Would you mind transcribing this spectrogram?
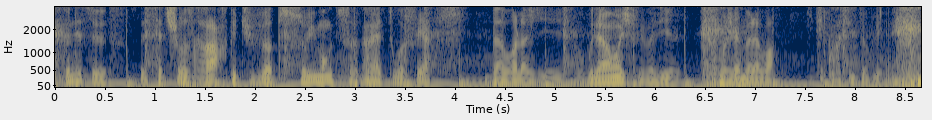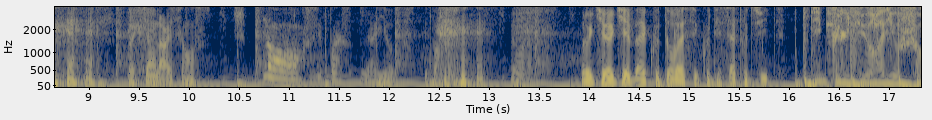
tu connais ce- cette chose rare que tu veux absolument, que tu serais prêt Ouais. à tout à faire. Bah voilà, j'ai- au bout d'un moment, je fais vas-y, euh, moi jamais l'avoir. C'est quoi, s'il te plaît? Bah tiens, la référence. Non, c'est pas ça. Allez hop, c'est parti. Et voilà. Ok ok bah écoute on va s'écouter ça tout de suite. Deep Culture Radio Show.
